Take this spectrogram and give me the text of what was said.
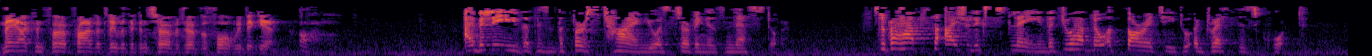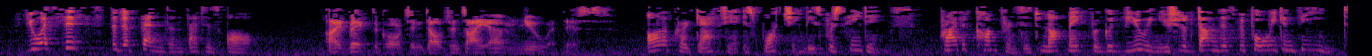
may I confer privately with the conservator before we begin? Oh. I believe that this is the first time you are serving as Nestor. So perhaps I should explain that you have no authority to address this court. You assist the defendant, that is all. I beg the court's indulgence. I am new at this. All of Cardassia is watching these proceedings. Private conferences do not make for good viewing. You should have done this before we convened.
